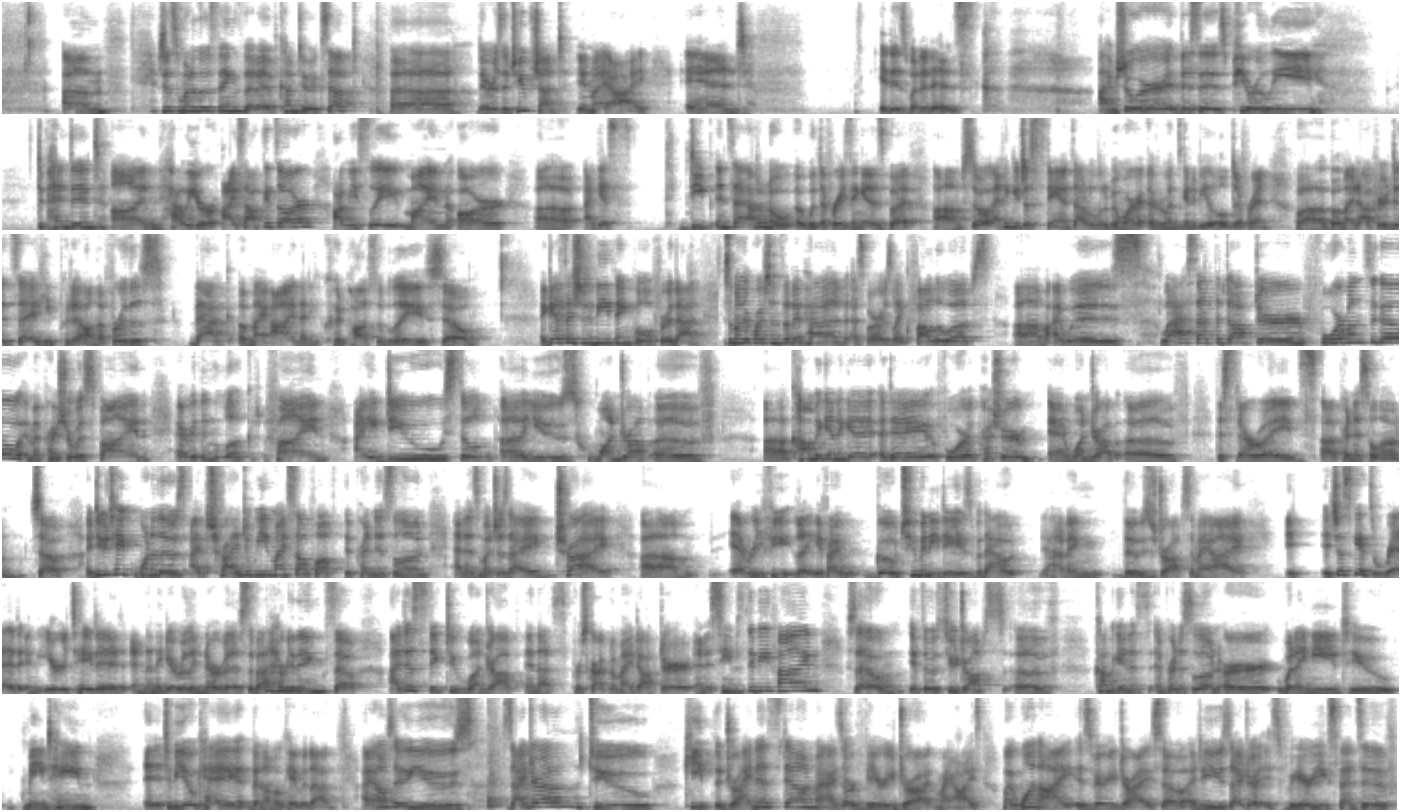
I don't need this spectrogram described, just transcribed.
Um, just one of those things that I've come to accept. Uh, there is a tube shunt in my eye and it is what it is. I'm sure this is purely dependent on how your eye sockets are. Obviously mine are, uh, I guess, deep inset. I don't know what the phrasing is, but um, so I think it just stands out a little bit more. Everyone's gonna be a little different. Uh, but my doctor did say he put it on the furthest back of my eye that he could possibly, so I guess I should be thankful for that. Some other questions that I've had as far as like follow-ups, um, I was last at the doctor four months ago and my pressure was fine. Everything looked fine. I do still uh, use one drop of uh, Combigan a day for pressure and one drop of the steroids uh, prednisolone. So I do take one of those. I've tried to wean myself off the prednisolone and as much as I try, um, every few, like if I go too many days without having those drops in my eye, it, it just gets red and irritated and then I get really nervous about everything. So I just stick to one drop and that's prescribed by my doctor and it seems to be fine. So if those two drops of Combigan and prednisolone are what I need to maintain it to be okay, then I'm okay with that. I also use Xiidra to keep the dryness down. My eyes are very dry, my eyes, my one eye is very dry. So I do use Xiidra, it's very expensive.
